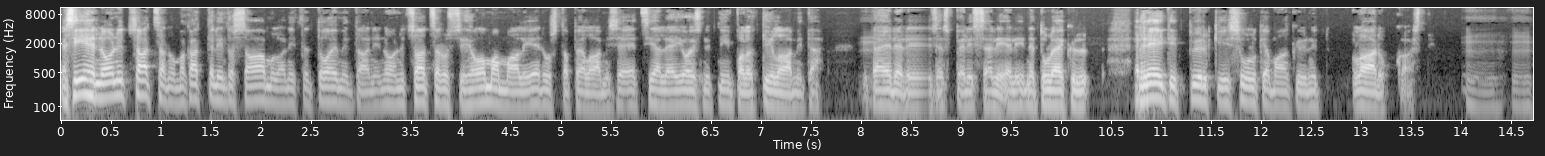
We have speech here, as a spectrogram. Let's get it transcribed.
Ja siihen ne on nyt satsannut, mä kattelin tuossa aamulla niiden toimintaa, niin ne on nyt satsannut siihen oman maalin edusta pelaamiseen, että siellä ei olisi nyt niin paljon tilaa, mitä, mitä edellisessä pelissä. Eli, eli ne tulee kyllä, reitit pyrkii sulkemaan kyllä nyt laadukkaasti. Mm, mm.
